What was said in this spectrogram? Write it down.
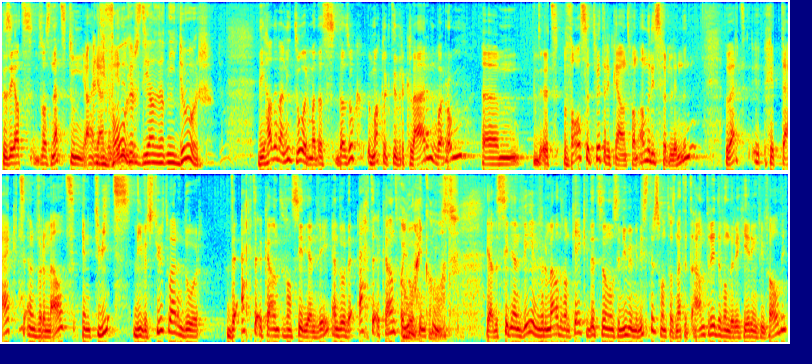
Dus hij had, het was net toen... Ja, En die volgers die hadden dat niet door. Die hadden dat niet door, maar dat is, dat is ook makkelijk te verklaren. Waarom? Ehm, het valse Twitter-account van Annelies Verlinden werd getagd en vermeld in tweets die verstuurd waren door de echte account van CD&V en door de echte account van Oh Joachim. Koens. Ja, de CD&V vermeldde van, kijk, dit zijn onze nieuwe ministers, want het was net het aantreden van de regering Vivaldi.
